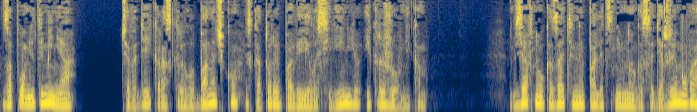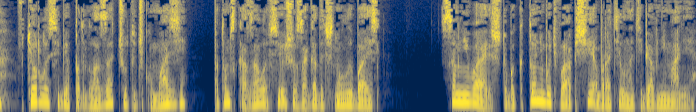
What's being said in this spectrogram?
запомнит и меня. Чародейка раскрыла баночку, из которой повеяла сиренью и крыжовником. Взяв на указательный палец немного содержимого, втерла себе под глаза чуточку мази, потом сказала, все еще загадочно улыбаясь, «Сомневаюсь, чтобы кто-нибудь вообще обратил на тебя внимание».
